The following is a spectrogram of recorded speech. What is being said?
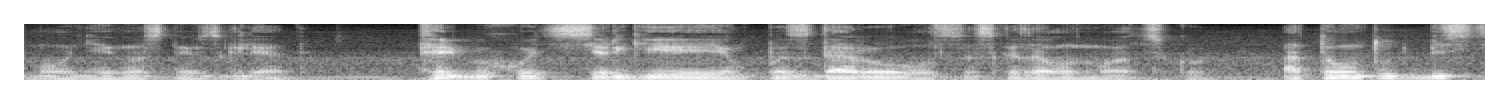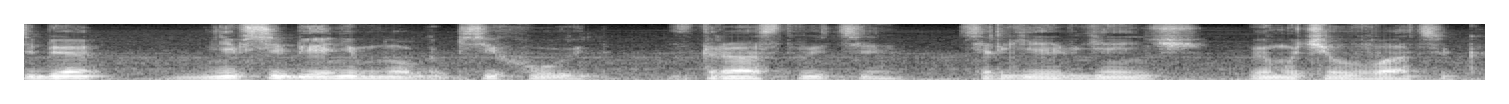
молниеносный взгляд. «Ты бы хоть с Сергеем поздоровался», — сказал он Вацку. «А то он тут без тебя не в себе немного, психует». «Здравствуйте, Сергей Евгеньевич», — вымучил Вацик.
